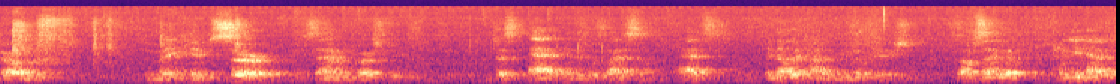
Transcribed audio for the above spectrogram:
government to make him Sir Salman Rushdie, just add, and this was last time, adds another kind of humiliation. So I'm saying that when you have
